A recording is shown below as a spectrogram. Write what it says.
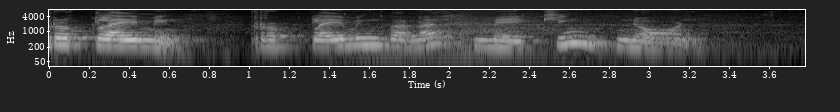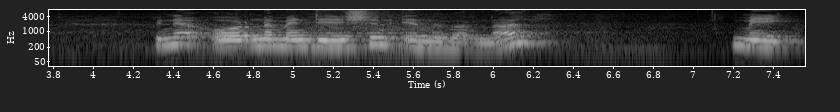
പ്രൊക്ലൈമിങ് പ്രൊക്ലൈമിംഗ് എന്ന് പറഞ്ഞാൽ മേക്കിംഗ് നോൺ പിന്നെ ഓർണമെന്റേഷൻ എന്ന് പറഞ്ഞാൽ മേക്ക്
